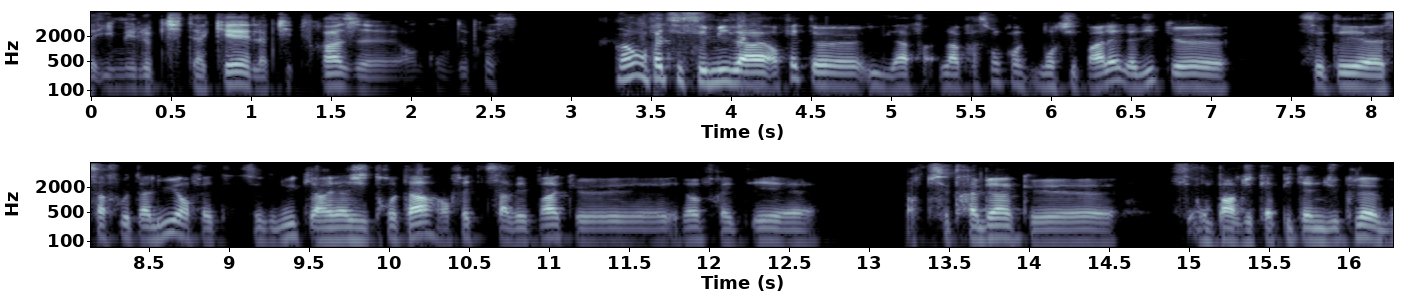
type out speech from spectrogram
il met le petit taquet, la petite phrase euh, en compte de presse en fait, il s'est mis là. En fait, euh, la façon dont il parlait, il a dit que c'était euh, sa faute à lui. En fait, c'est lui qui a réagi trop tard. En fait, il savait pas que l'offre était. Euh, alors, tu sais très bien que on parle du capitaine du club.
